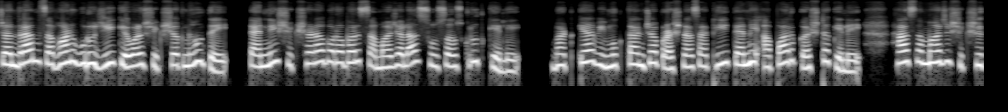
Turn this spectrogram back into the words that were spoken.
चंद्राम चव्हाण गुरुजी केवळ शिक्षक नव्हते त्यांनी शिक्षणाबरोबर समाजाला सुसंस्कृत केले. भटक्या विमुक्तांच्या प्रश्नासाठी त्यांनी अपार कष्ट केले. हा समाज शिक्षित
